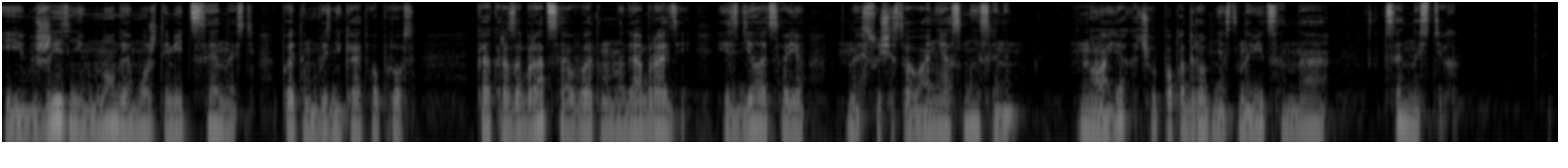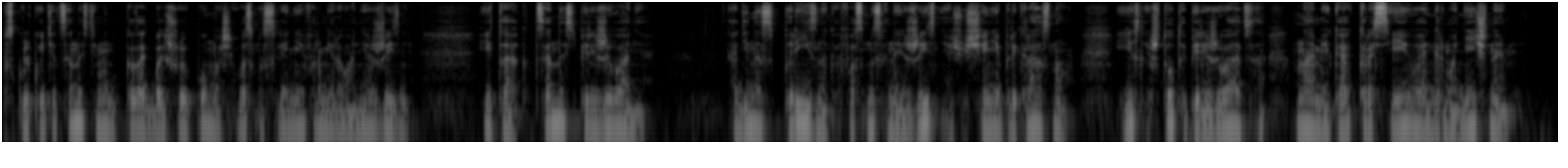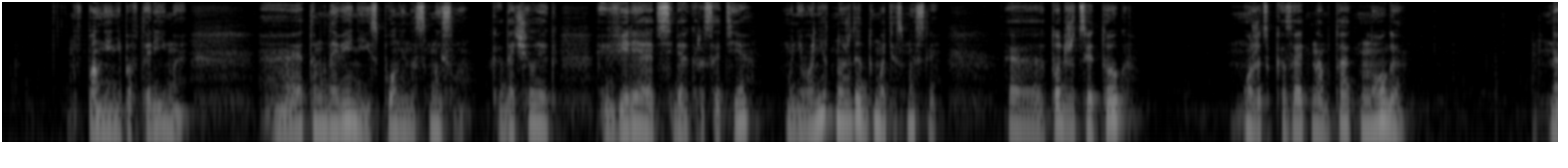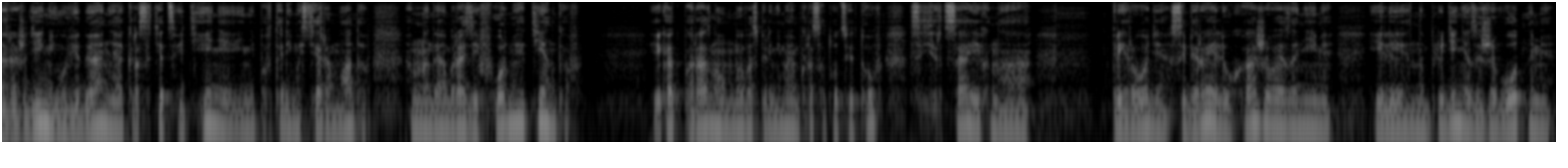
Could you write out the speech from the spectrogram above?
И в жизни многое может иметь ценность, поэтому возникает вопрос – как разобраться в этом многообразии и сделать свое существование осмысленным. Ну а я хочу поподробнее остановиться на ценностях. поскольку эти ценности могут оказать большую помощь в осмыслении и формировании жизни. Итак, ценность переживания. Один из признаков осмысленной жизни – ощущение прекрасного. Если что-то переживается нами как красивое, гармоничное, вполне неповторимое, э, это мгновение исполнено смысла. Когда человек вверяет себя красоте, у него нет нужды думать о смысле. Э, тот же цветок может сказать нам так много о рождении, увядании, о красоте цветения и неповторимости ароматов, о многообразии форм и оттенков. И как по-разному мы воспринимаем красоту цветов, созерцая их на природе, собирая или ухаживая за ними, или наблюдение за животными,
